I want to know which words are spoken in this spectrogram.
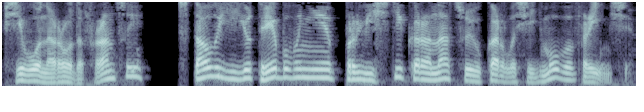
всего народа Франции, стало ее требование провести коронацию Карла VII в Реймсе.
